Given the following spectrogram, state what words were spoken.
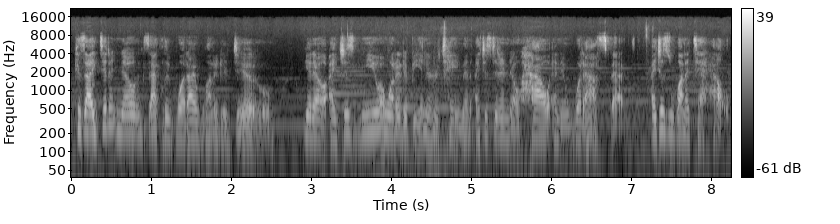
because I didn't know exactly what I wanted to do. You know, I just knew I wanted to be in entertainment. I just didn't know how and in what aspect. I just wanted to help.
